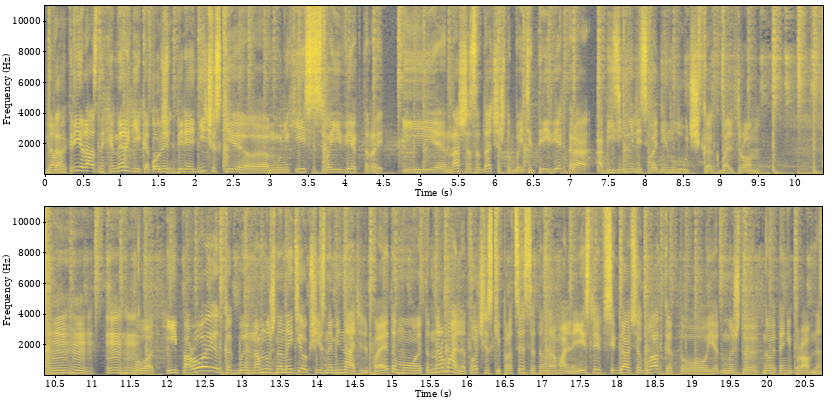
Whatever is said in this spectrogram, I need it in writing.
Да, мы три разных энергии, которые периодически, э, ну у них есть свои векторы. И наша задача, чтобы эти три вектора объединились в один луч, как Вольтрон. Мгм, мгм. Вот. И порой, как бы, нам нужно найти общий знаменатель. Поэтому это нормально. Творческий процесс это нормально. Если всегда все гладко, то я думаю, что ну, это неправда.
